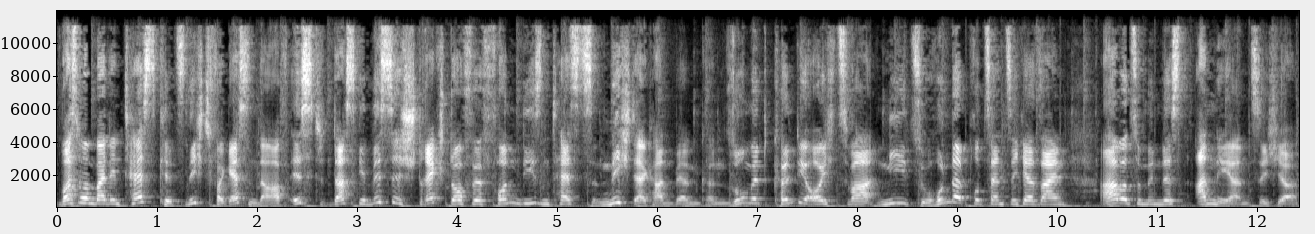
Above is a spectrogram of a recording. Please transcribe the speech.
Was man bei den Testkits nicht vergessen darf, ist, dass gewisse Streckstoffe von diesen Tests nicht erkannt werden können. Somit könnt ihr euch zwar nie zu 100% sicher sein, aber zumindest annähernd sicher.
